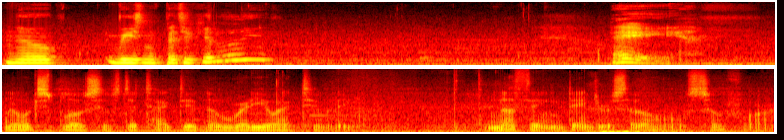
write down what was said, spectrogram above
No reason particularly? Hey, No explosives detected, no radioactivity. Nothing dangerous at all so far.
